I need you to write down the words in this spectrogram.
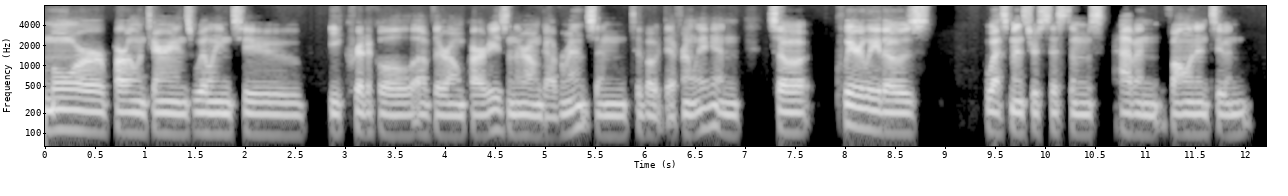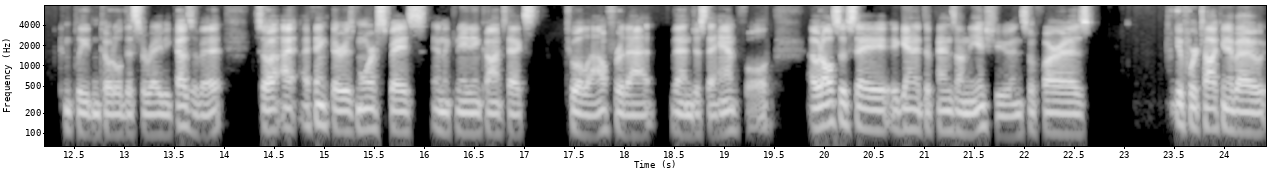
more parliamentarians willing to be critical of their own parties and their own governments and to vote differently. And so clearly, those Westminster systems haven't fallen into in complete and total disarray because of it. So I, I think there is more space in the Canadian context to allow for that than just a handful. I would also say, again, it depends on the issue. And so far as if we're talking about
